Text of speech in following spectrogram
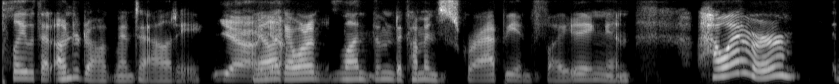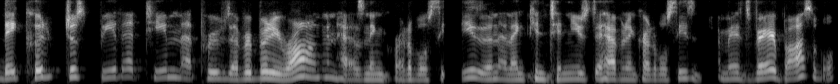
play with that underdog mentality. Yeah, you know, yeah. like I want to want them to come in scrappy and fighting. And however, they could just be that team that proves everybody wrong and has an incredible season and then continues to have an incredible season. I mean, it's very possible.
